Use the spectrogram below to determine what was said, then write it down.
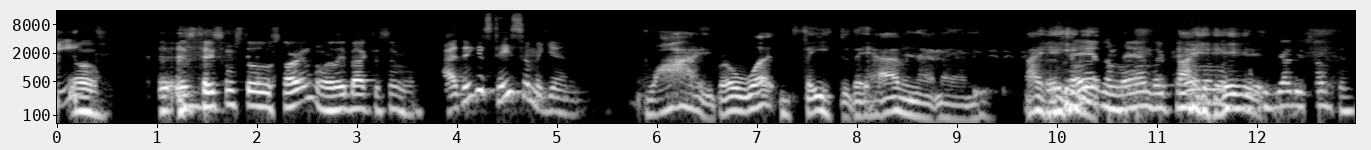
Eight. Oh, I- is Taysom still starting, or are they back to Siemian? I think it's Taysom again. Why, bro? What faith do they have in that man? I They're hate paying it. them, man. They're I paying them. hate it. You gotta do something.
